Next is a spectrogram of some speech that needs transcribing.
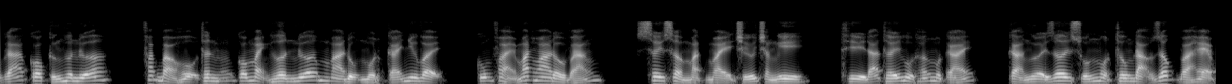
gã có cứng hơn nữa, pháp bảo hộ thân có mạnh hơn nữa mà đụng một cái như vậy, cũng phải mắt hoa đầu váng, xây sở mặt mày chứ chẳng nghi, thì đã thấy hụt hẫng một cái, cả người rơi xuống một thông đạo dốc và hẹp,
